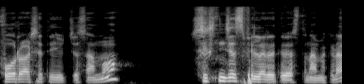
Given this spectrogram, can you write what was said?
ఫోర్ రాడ్స్ అయితే యూజ్ చేసాము. సిక్స్ ఇంచెస్ పిల్లర్ అయితే వేస్తున్నాము ఇక్కడ.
